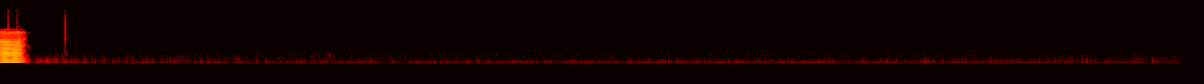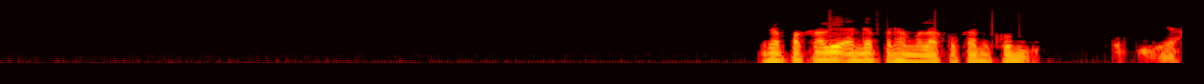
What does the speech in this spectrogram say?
uh, berapa kali anda pernah melakukan kopi, kopi ya?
